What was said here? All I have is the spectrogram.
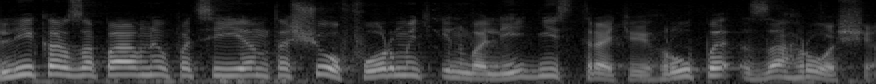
Лікар запевнив пацієнта, що оформить інвалідність третьої групи за гроші.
